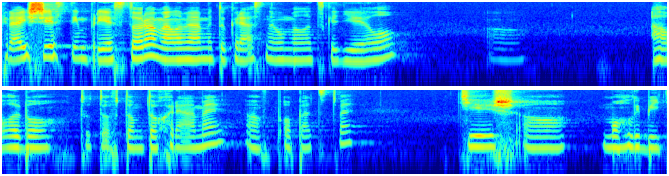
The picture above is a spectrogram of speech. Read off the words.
krajšie s tým priestorom, ale máme tu krásne umelecké dielo. Alebo tuto v tomto chráme, v opatstve, tiež mohli byť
